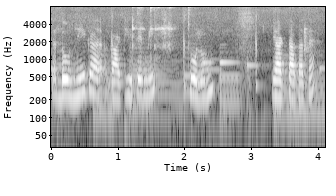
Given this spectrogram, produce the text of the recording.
त्या दोन्ही गा गाठी ते मी सोलून यात टाकत आहे.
